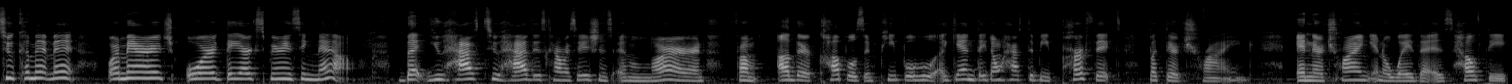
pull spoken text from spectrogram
to commitment or marriage or they are experiencing now. But you have to have these conversations and learn from other couples and people who, again, they don't have to be perfect, but they're trying. And they're trying in a way that is healthy,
